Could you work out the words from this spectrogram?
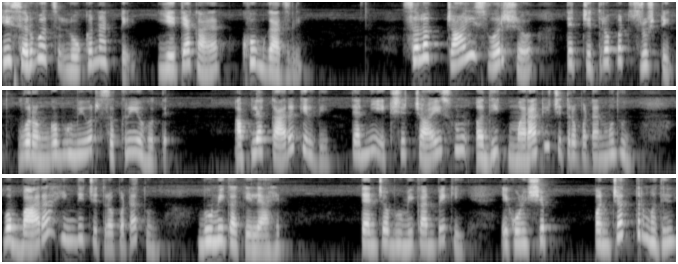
ही सर्वच लोकनाट्ये येत्या काळात खूप गाजली. सलग चाळीस वर्ष ते चित्रपटसृष्टीत व रंगभूमीवर सक्रिय होते. आपल्या कारकिर्दीत त्यांनी एकशे चाळीसहून अधिक मराठी चित्रपटांमधून व बारा हिंदी चित्रपटातून भूमिका केल्या आहेत. त्यांच्या भूमिकांपैकी एकोणीसशे पंच्याहत्तरमधील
